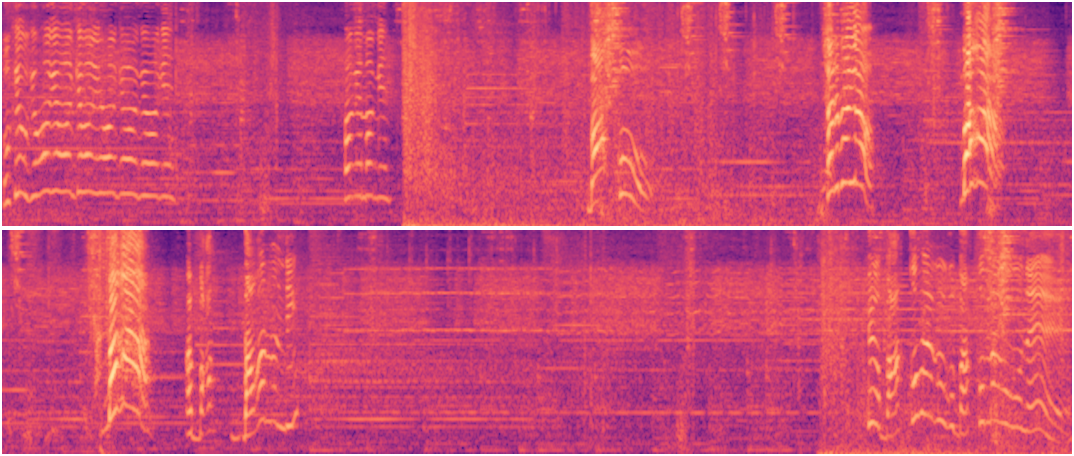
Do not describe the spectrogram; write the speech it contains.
오케이 오케이 확인 확인 확인 확인 확인 확인 확인 확인 막고 다리 벌려 막아 막아 아 막 막았는데 이거 맞고 말고 맞고 말고네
